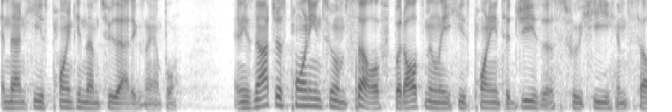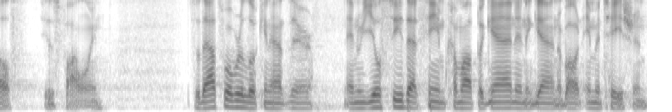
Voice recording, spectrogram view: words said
and then he's pointing them to that example. And he's not just pointing to himself, but ultimately he's pointing to Jesus, who he himself is following. So that's what we're looking at there. And you'll see that theme come up again and again about imitation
